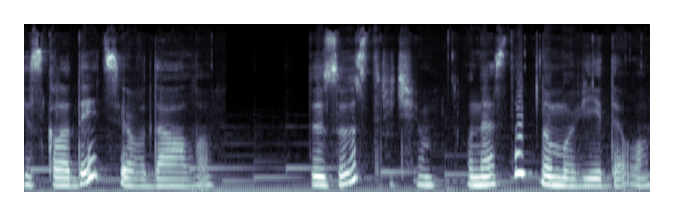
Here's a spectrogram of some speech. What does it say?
і складеться вдало. До зустрічі у наступному відео.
